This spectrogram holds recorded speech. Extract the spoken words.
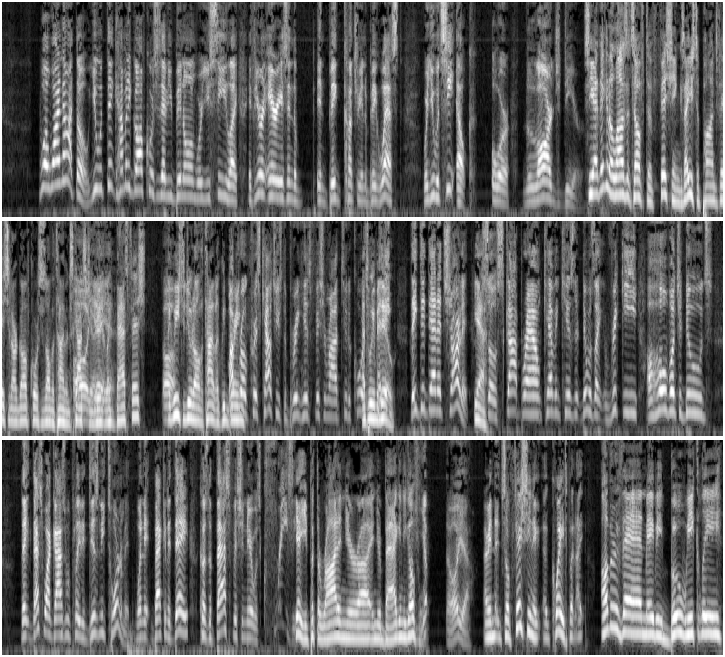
well, why not though? You would think how many golf courses have you been on where you see like if you're in areas in the in big country in the big west where you would see elk or large deer. See, I think it allows itself to fishing because I used to pond fish at our golf courses all the time in Scottsdale. Oh, yeah, like yeah. bass fish. Like Oh. we used to do it all the time. Like we'd bring. My pro Chris Couch used to bring his fishing rod to the course. That's what we would do. They, they did that at Charlotte. Yeah. So Scott Brown, Kevin Kisner, there was like Ricky, a whole bunch of dudes. They, that's why guys would play the Disney tournament when it back in the day because the bass fishing there was crazy. yeah, you'd put the rod in your uh, in your bag and you go for it. Yep. Oh yeah. I mean, so fishing equates, but I, other than maybe Boo Weekley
